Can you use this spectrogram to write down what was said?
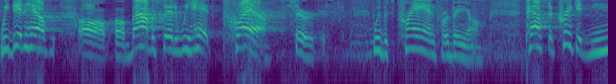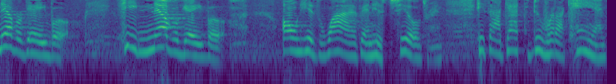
we didn't have uh, a Bible study. We had prayer service. We was praying for them. Pastor Cricket never gave up. He never gave up on his wife and his children. He said, I got to do what I can.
